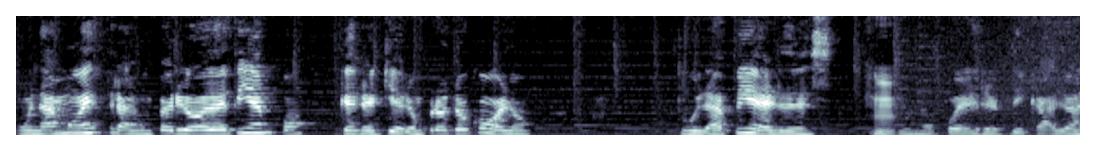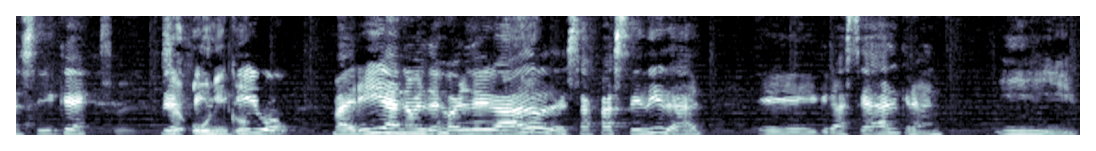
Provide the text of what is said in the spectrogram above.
Una muestra en un periodo de tiempo que requiere un protocolo, tú la pierdes hmm. uno puede replicarlo. Así que, definitivo, María nos dejó el legado de esa facilidad eh, gracias al grant y,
